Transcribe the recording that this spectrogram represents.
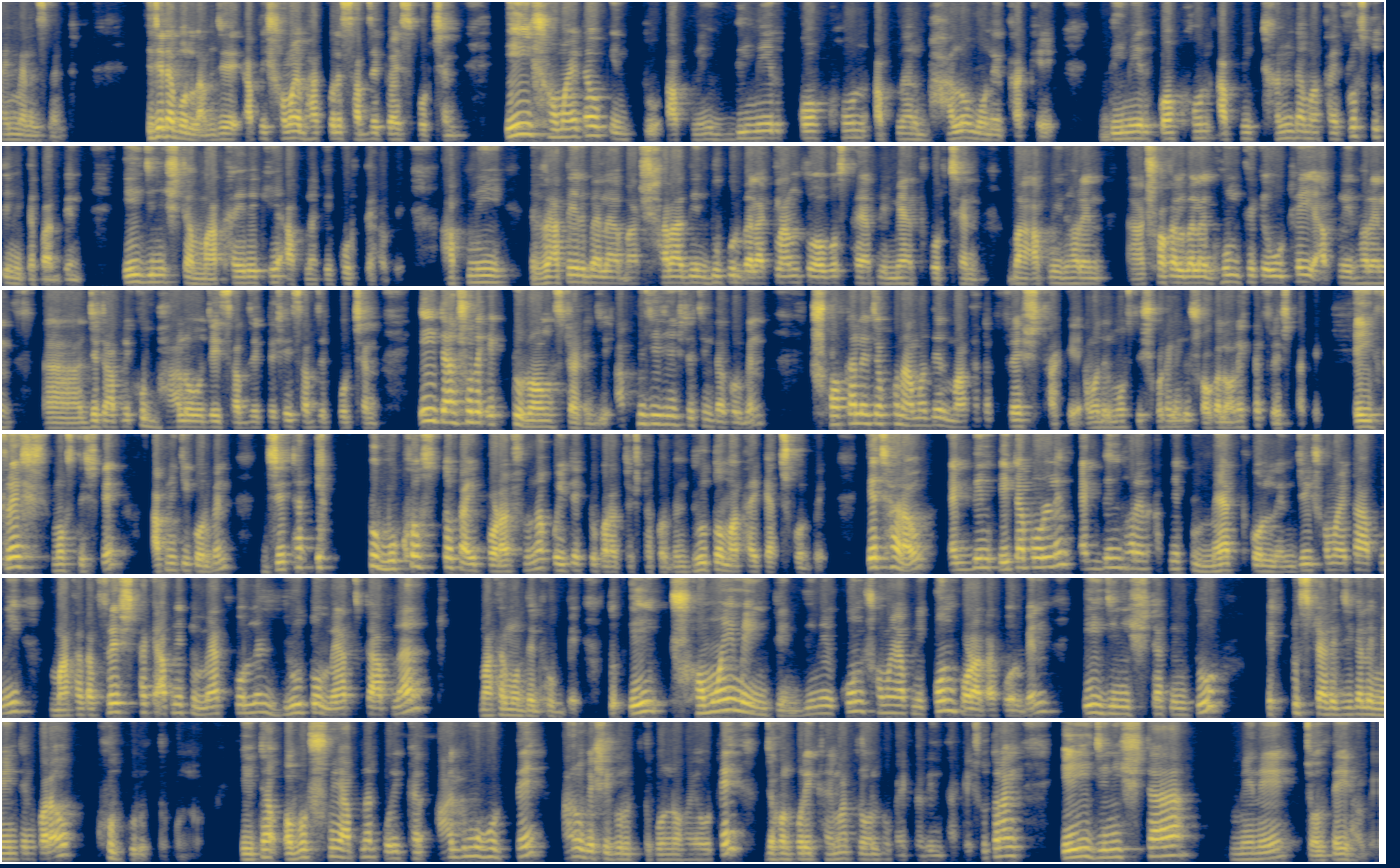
Time management যেটা বললাম যে আপনি সময় ভাগ করে সাবজেক্ট ওয়াইজ পড়ছেন, এই সময়টাও কিন্তু আপনি দিনের কখন আপনার ভালো মনে থাকে, দিনের কখন আপনি ঠান্ডা মাথায় প্রস্তুতি নিতে পারবেন, এই জিনিসটা মাথায় রেখে আপনাকে করতে হবে। আপনি রাতের বেলা বা সারাদিন দুপুর বেলা ক্লান্ত অবস্থায় আপনি ম্যাথ করছেন বা আপনি ধরেন সকালবেলা ঘুম থেকে উঠেই আপনি ধরেন যেটা আপনি খুব ভালো যেই সাবজেক্টে সেই সাবজেক্ট পড়ছেন, এইটা আসলে একটু রং স্ট্র্যাটেজি আপনি যে জিনিসটা চিন্তা করবেন, সকালে যখন আমাদের মাথাটা ফ্রেশ থাকে, আমাদের মস্তিষ্কটা কিন্তু সকালে অনেকটা ফ্রেশ থাকে, এই ফ্রেশ মস্তিষ্কে আপনি কি করবেন, যেটা একটু মুখস্থ টাইপ পড়াশোনা, ওইটা একটু করার চেষ্টা করবেন, দ্রুত মাথায় ক্যাচ করবে। এছাড়াও একদিন এটা পড়লেন, একদিন ধরেন আপনি একটু ম্যাথ করলেন, যে সময়টা আপনি মাথাটা ফ্রেশ থাকে, আপনি একটু ম্যাথ করলেন, দ্রুত ম্যাথটা আপনার মাথার মধ্যে ঢুকবে। তো এই সময় মেইনটেইন দিনের কোন সময় আপনি কোন পড়াটা করবেন, এই জিনিসটা কিন্তু একটু স্ট্র্যাটেজিক্যালি মেইনটেইন করাও খুব গুরুত্বপূর্ণ। এটা অবশ্যই আপনার পরীক্ষার আগ মুহূর্তে আরও বেশি গুরুত্বপূর্ণ হয়ে ওঠে যখন পরীক্ষায় মাত্র অল্প কয়েকটা দিন থাকে। সুতরাং এই জিনিসটা মেনে চলতেই হবে।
